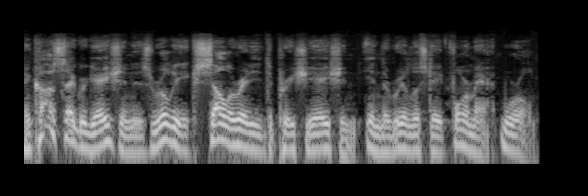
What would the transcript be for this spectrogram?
And cost segregation is really accelerated depreciation in the real estate format world.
